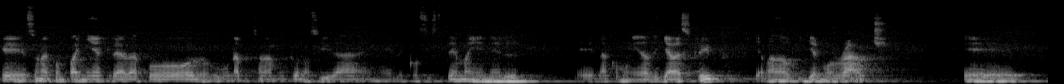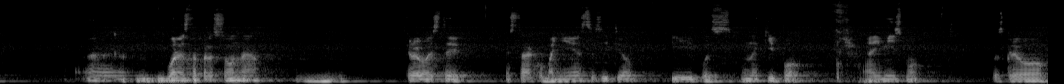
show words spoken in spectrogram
que es una compañía creada por una persona muy conocida en el ecosistema y en el, la comunidad de JavaScript, llamado Guillermo Rauch. Eh, eh, bueno, esta persona mm, creó este, esta compañía, este sitio, y pues un equipo ahí mismo, pues creó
